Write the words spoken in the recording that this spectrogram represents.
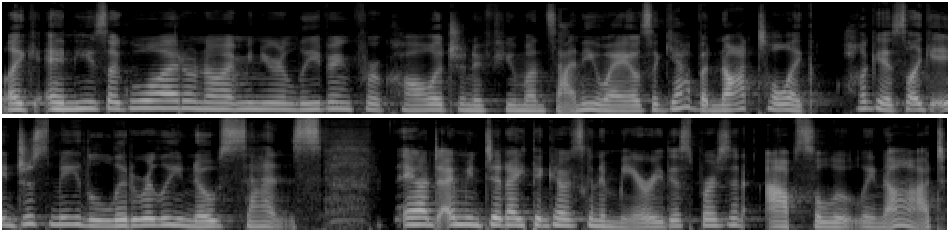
Like, and he's like, well, I don't know. I mean, you're leaving for college in a few months anyway. I was like, yeah, but not till like August. Like, it just made literally no sense. And I mean, did I think I was going to marry this person? Absolutely not.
